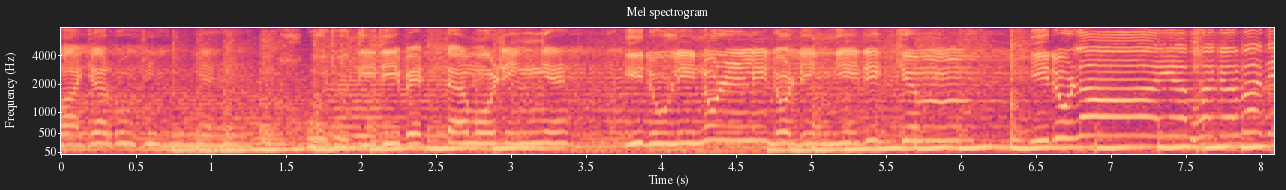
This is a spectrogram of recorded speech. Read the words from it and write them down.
വയറുഴിഞ്ഞ് ഒരു തിരിവെട്ടമൊഴിഞ്ഞ് ഇരുളിനുള്ളിലൊളിഞ്ഞിരിക്കും. ഇരുളായ ഭഗവതിതൻ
